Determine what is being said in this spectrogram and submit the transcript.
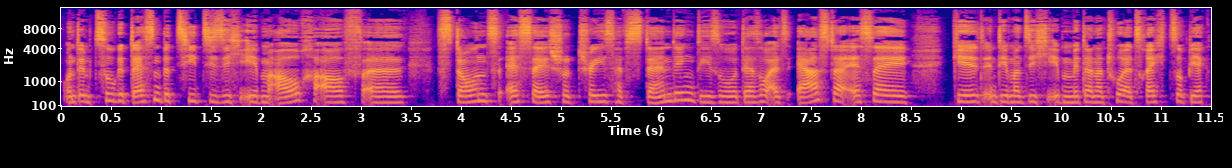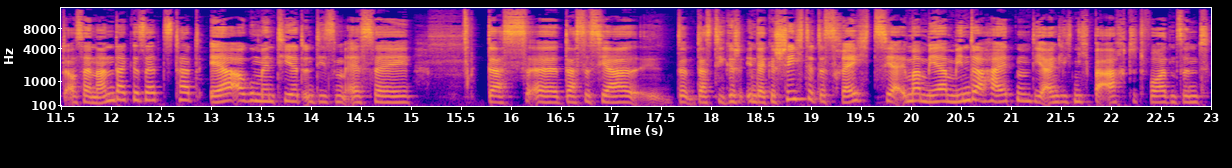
Und im Zuge dessen bezieht sie sich eben auch auf äh, Stones Essay Should Trees Have Standing, die so, der so als erster Essay gilt, indem man sich eben mit der Natur als Rechtssubjekt auseinandergesetzt hat. Er argumentiert in diesem Essay, dass, äh, dass es ja, dass die in der Geschichte des Rechts ja immer mehr Minderheiten, die eigentlich nicht beachtet worden sind,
